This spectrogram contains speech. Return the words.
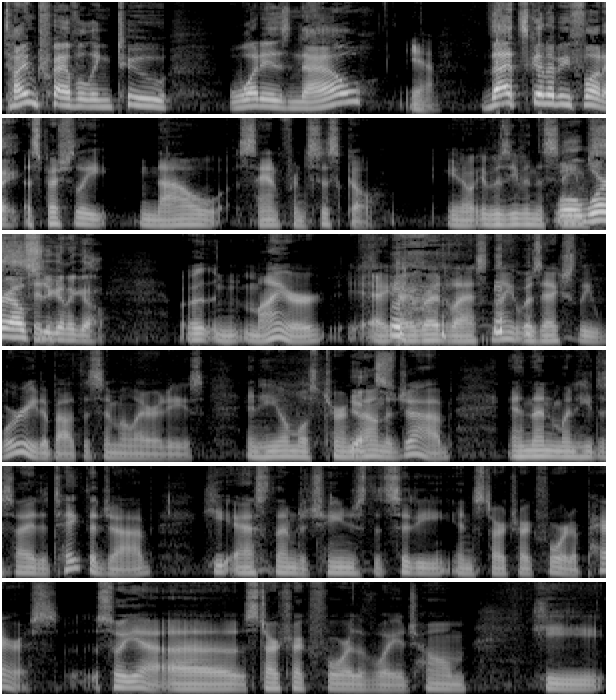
time traveling to what is now, Yeah. that's going to be funny. Especially now, San Francisco. You know, it was even the same. Well, where else city. are you going to go? Uh, Meyer, I, I read last night, was actually worried about the similarities, and he almost turned Yes. down the job. And then when he decided to take the job, he asked them to change the city in Star Trek Four to Paris. So yeah, uh, Star Trek Four: The Voyage Home, he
